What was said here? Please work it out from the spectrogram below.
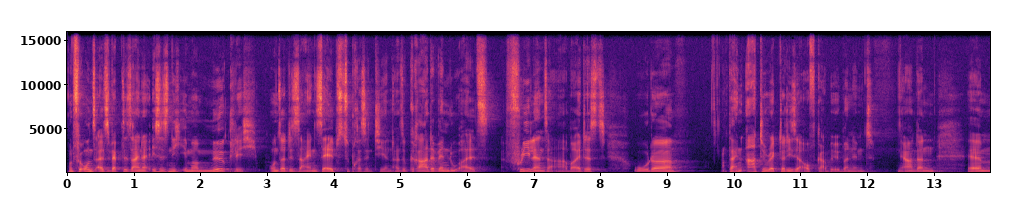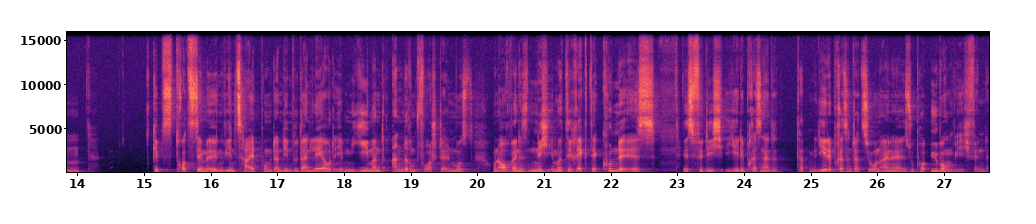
Und für uns als Webdesigner ist es nicht immer möglich, unser Design selbst zu präsentieren. Also gerade wenn du als Freelancer arbeitest oder dein Art Director diese Aufgabe übernimmt, ja, dann ähm, gibt es trotzdem irgendwie einen Zeitpunkt, an dem du dein Layout eben jemand anderem vorstellen musst. Und auch wenn es nicht immer direkt der Kunde ist, ist für dich jede, jede Präsentation eine super Übung, wie ich finde.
